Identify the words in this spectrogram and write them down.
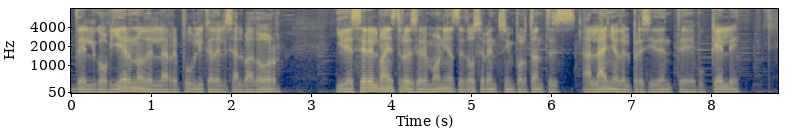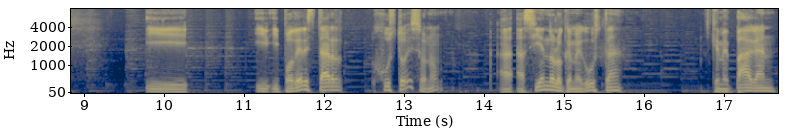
del gobierno de la República del Salvador, y de ser el maestro de ceremonias de dos eventos importantes al año del presidente Bukele y, y- poder estar justo eso, ¿no? Ha- haciendo lo que me gusta, que me pagan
